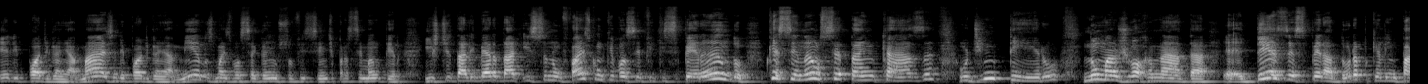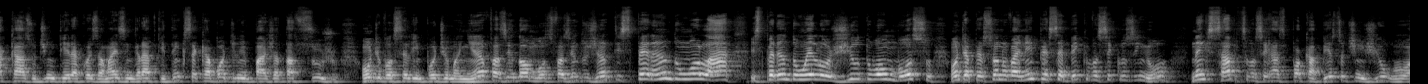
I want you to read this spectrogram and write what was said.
Ele pode ganhar mais, ele pode ganhar menos, mas você ganha o suficiente para se manter. Isso te dá liberdade. Isso não faz com que você fique esperando, porque senão você está em casa o dia inteiro, numa jornada é, desesperadora, porque limpar a casa o dia inteiro é a coisa mais ingrata que tem, que você acabou de limpar, já está sujo. Onde você limpou de manhã, fazendo almoço, fazendo janta, esperando um olá, esperando um elogio do almoço, onde a pessoa não vai nem perceber que você cozinhou, nem sabe se você raspou a cabeça ou tingiu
